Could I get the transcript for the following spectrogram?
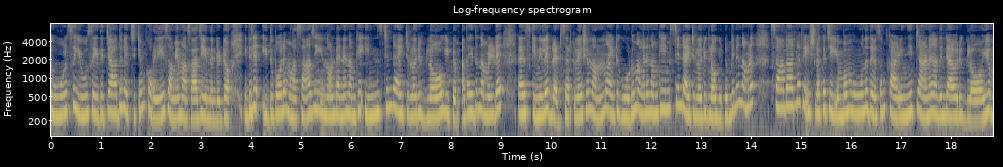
ടൂൾസ് യൂസ് ചെയ്തിട്ട് അത് വെച്ചിട്ടും കുറേ സമയം മസാജ് ചെയ്യുന്നുണ്ട് കേട്ടോ ഇതിൽ ഇതുപോലെ മസാജ് ചെയ്യുന്നതുകൊണ്ട് തന്നെ നമുക്ക് ഇൻസ്റ്റന്റ് ആയിട്ടുള്ള ഒരു ഗ്ലോ കിട്ടും. അതായത് നമ്മളുടെ സ്കിന്നിൽ ബ്ലഡ് സർക്കുലേഷൻ നന്നായിട്ട് കൂടും. അങ്ങനെ നമുക്ക് ഇൻസ്റ്റന്റ് ആയിട്ടുള്ള ഒരു ഗ്ലോ കിട്ടും. പിന്നെ നമ്മൾ സാധാരണ ഫേഷ്യലൊക്കെ ചെയ്യുമ്പം മൂന്ന് ദിവസം കഴിഞ്ഞിട്ടാണ് അതിന്റെ ആ ഒരു ഗ്ലോയും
